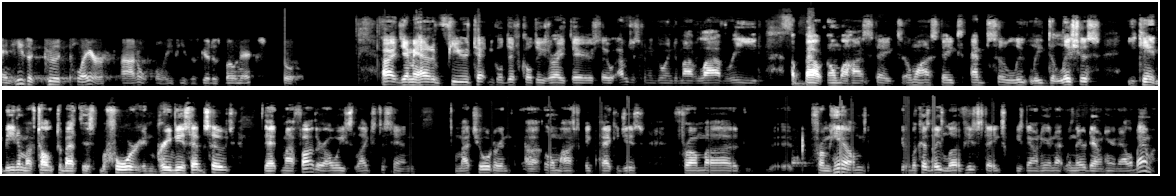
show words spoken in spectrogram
and he's a good player. I don't believe he's as good as Bo Nix. So all right, Jimmy, I had a few technical difficulties right there, so I'm just going to go into my live read about Omaha Steaks. Omaha Steaks, absolutely delicious. You can't beat them. I've talked about this before in previous episodes that my father always likes to send my children uh, Omaha Steak packages from uh, from him because they love his steaks. He's down here when they're down here in Alabama,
